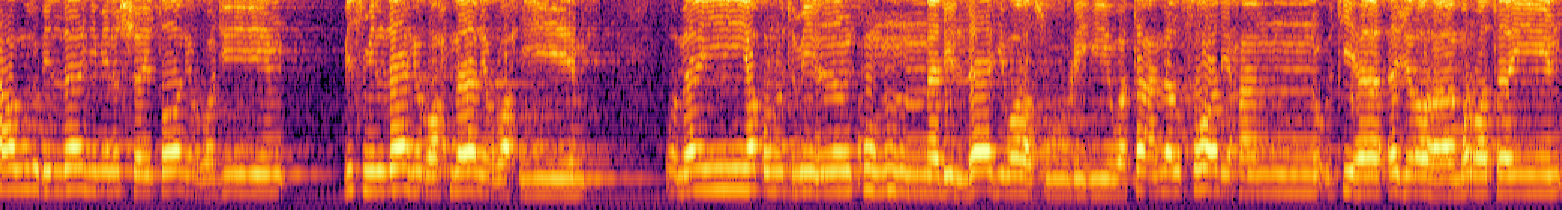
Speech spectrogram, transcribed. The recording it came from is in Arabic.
أعوذ بالله من الشيطان الرجيم. بسم الله الرحمن الرحيم. ومن يقنت منكن لله ورسوله وتعمل صالحا نؤتها أجرها مرتين.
